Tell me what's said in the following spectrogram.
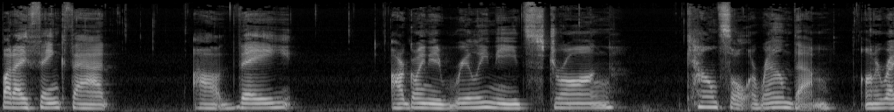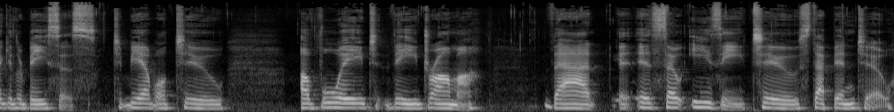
but I think that uh, they are going to really need strong counsel around them on a regular basis to be able to avoid the drama that is so easy to step into.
